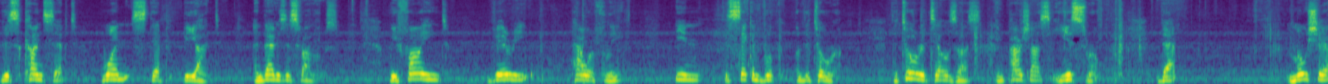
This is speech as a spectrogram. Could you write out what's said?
this concept one step beyond, and that is as follows. We find very powerfully in the second book of the Torah. The Torah tells us in Parshas Yisro that Moshe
